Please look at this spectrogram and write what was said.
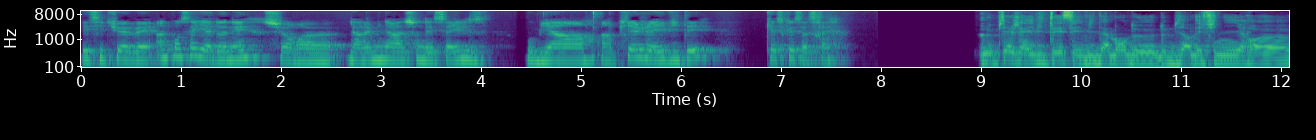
Et si tu avais un conseil à donner sur euh, la rémunération des sales ou bien un piège à éviter, qu'est-ce que ça serait? Le piège à éviter, c'est évidemment de, bien définir, euh,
